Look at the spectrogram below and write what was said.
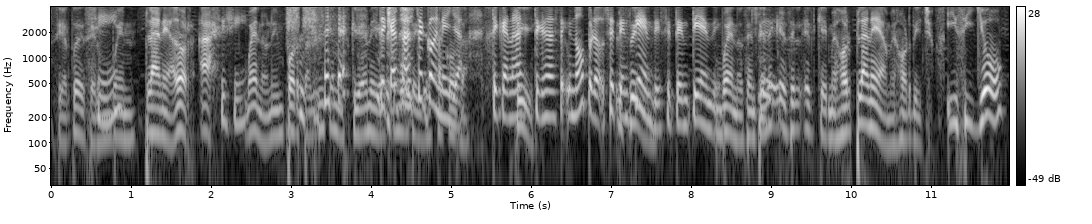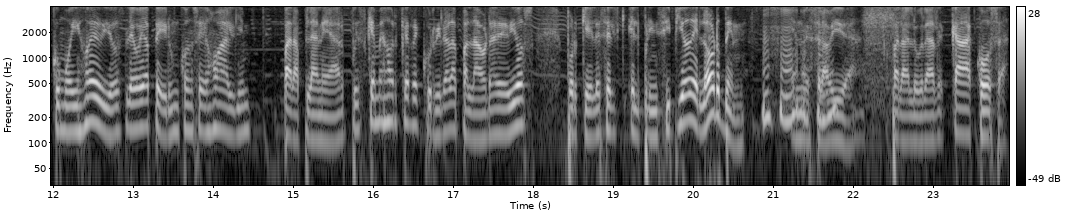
¿cierto? De ser Sí. un buen planeador. Ah, Sí, sí. bueno, no importa, alguien que me escribe me diga Te casaste con ella. cosa. Te, canas- Sí. te casaste. No, pero se te entiende, se te entiende. Bueno, se entiende que es el, el que mejor planea, mejor dicho. Y si yo, como hijo de Dios, le voy a pedir un consejo a alguien para planear, pues qué mejor que recurrir a la palabra de Dios, porque Él es el, el principio del orden en nuestra vida para lograr cada cosa.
